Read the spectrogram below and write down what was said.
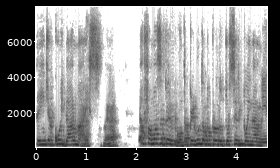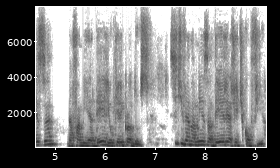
tende a cuidar mais. Né? É a famosa pergunta. Pergunta para o produtor se ele põe na mesa da família dele o que ele produz. Se tiver na mesa dele, a gente confia.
